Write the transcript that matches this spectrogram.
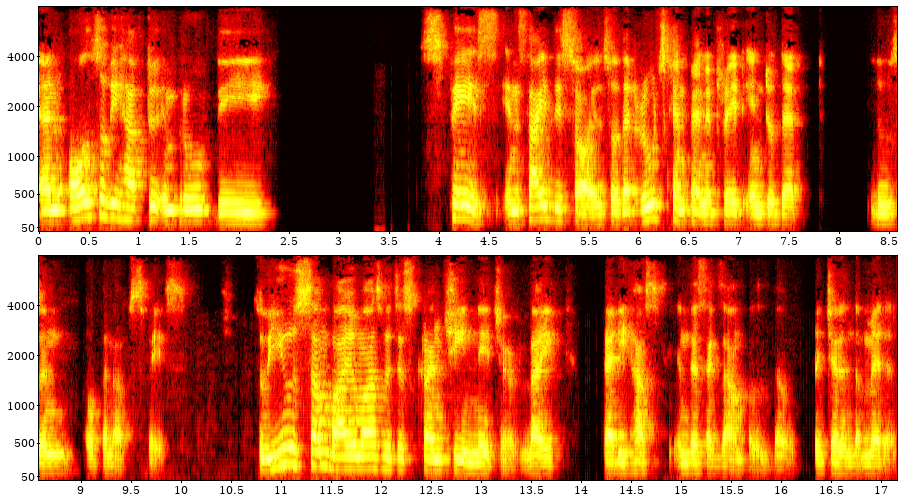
And also we have to improve the space inside the soil so that roots can penetrate into that loosen open up space. So we use some biomass which is crunchy in nature like paddy husk in this example the picture in the middle.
